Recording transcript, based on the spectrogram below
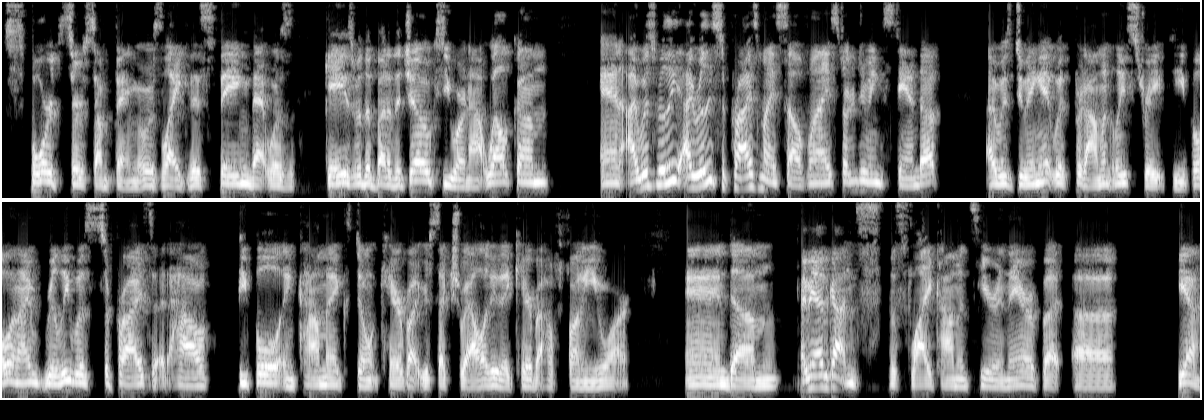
sports or something. It was like this thing that was gays were the butt of the jokes. You are not welcome. And I was really, I really surprised myself when I started doing stand up. I was doing it with predominantly straight people, and I really was surprised at how people in comics don't care about your sexuality; they care about how funny you are. And um, I mean, I've gotten the sly comments here and there, but uh, yeah.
